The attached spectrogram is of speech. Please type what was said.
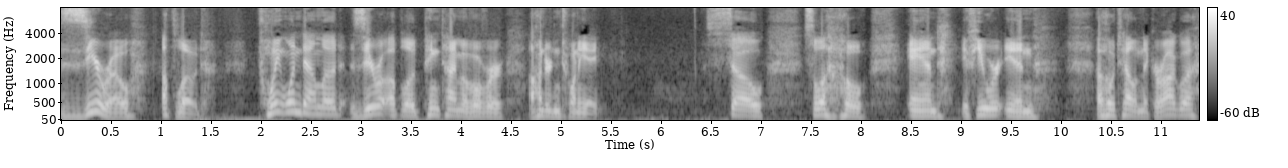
zero upload. 0.1 download, zero upload, ping time of over 128. So slow. And if you were in a hotel in Nicaragua,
